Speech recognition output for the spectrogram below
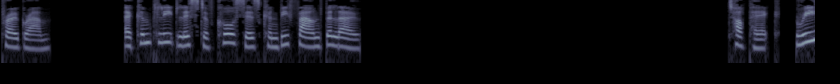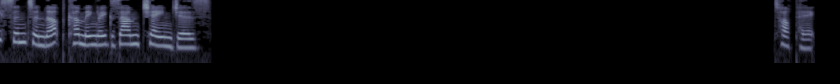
program. A complete list of courses can be found below. Topic: Recent and upcoming exam changes. Topic:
